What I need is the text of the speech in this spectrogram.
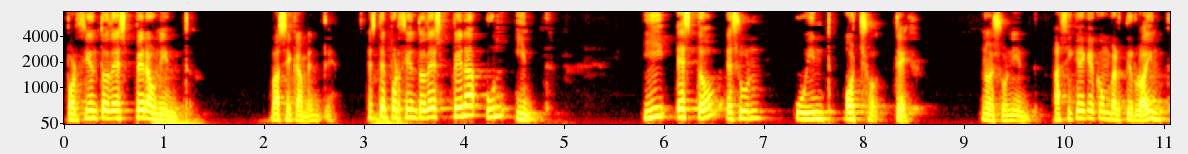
por ciento de espera un int, básicamente. Este por ciento de espera un int. Y esto es un uint8t, no es un int. Así que hay que convertirlo a int.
